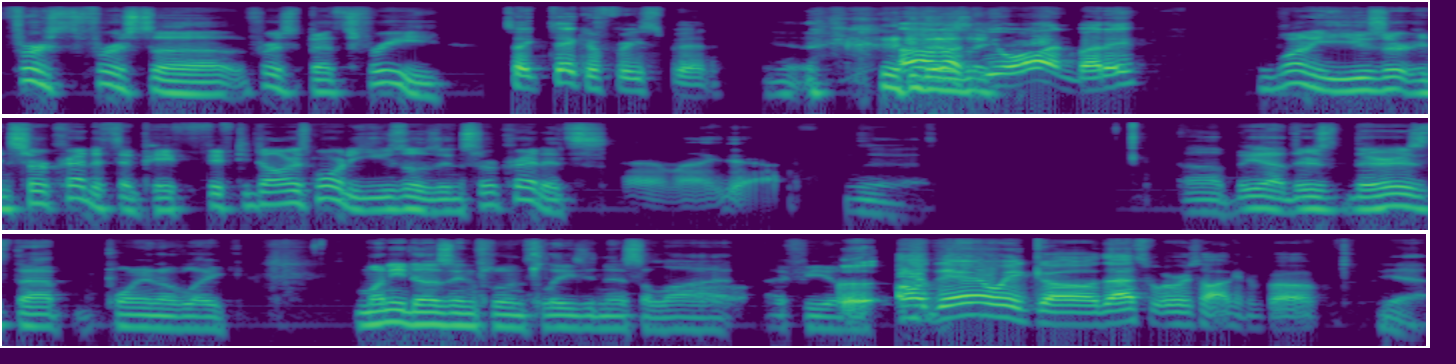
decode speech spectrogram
First, first, uh, first bet's free. It's like take a free spin. Yeah. Oh look, like, you won, buddy. why don't you use our insert credits and pay fifty dollars more to use those insert credits? Oh my god. Yeah. Uh, but yeah, there's there is that point of like money does influence laziness a lot. I feel. Oh, there we go. That's what we're talking about. Yeah.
